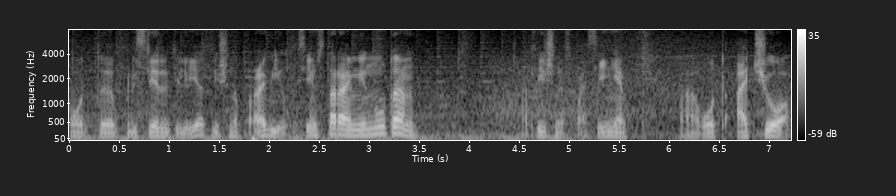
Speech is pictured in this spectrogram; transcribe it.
от э, преследователей и отлично пробил. 72 минута. Отличное спасение от Ачо.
